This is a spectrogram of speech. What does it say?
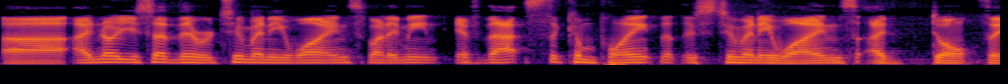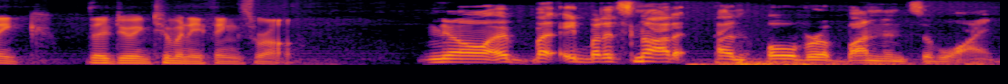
Uh, I know you said there were too many wines, but I mean, if that's the complaint that there's too many wines, I don't think they're doing too many things wrong. No, uh, but but it's not an overabundance of wine.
